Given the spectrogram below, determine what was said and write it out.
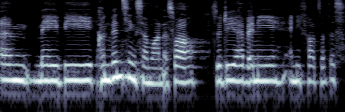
um, maybe convincing someone as well? So do you have any, any thoughts on this?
